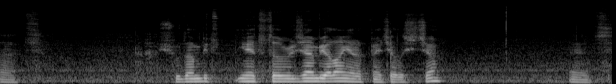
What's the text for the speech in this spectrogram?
evet. Şuradan bir yine tutabileceğim bir alan yaratmaya çalışacağım. Evet.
